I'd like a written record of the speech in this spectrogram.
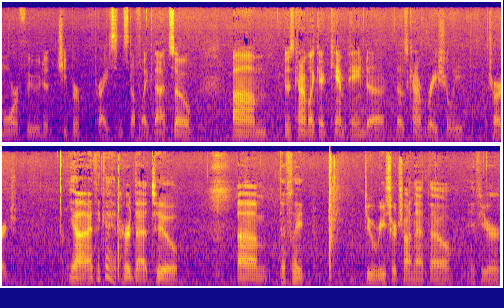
more food at cheaper price and stuff like that. So um, it was kind of like a campaign to that was kind of racially charged. Yeah, I think I had heard that too. Um, definitely do research on that though, if you're,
